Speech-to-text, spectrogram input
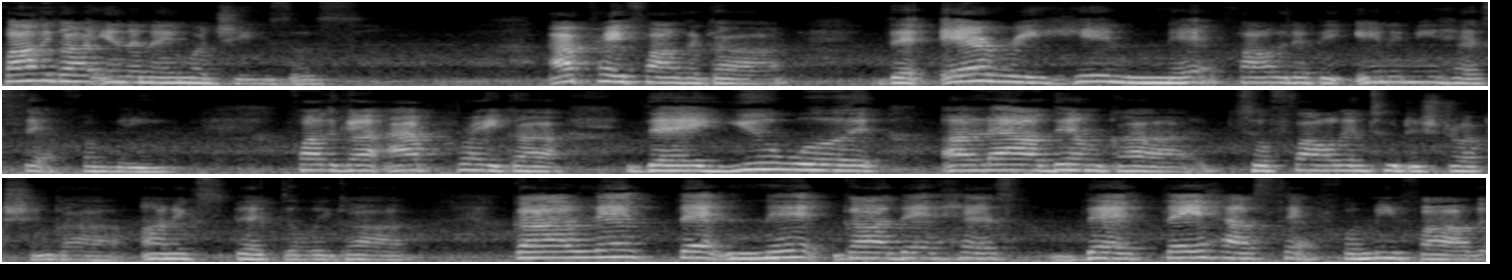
Father God, in the name of Jesus, I pray, Father God, that every hidden net, Father, that the enemy has set for me, Father God, I pray, God, that you would allow them, God, to fall into destruction, God, unexpectedly, God. God, let that net, God, that has that they have set for me, Father,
